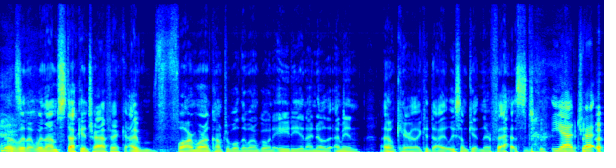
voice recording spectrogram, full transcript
When, when, when I'm stuck in traffic, I'm far more uncomfortable than when I'm going 80, and I know that. I mean, I don't care. I could die. At least I'm getting there fast. Yeah, tra-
